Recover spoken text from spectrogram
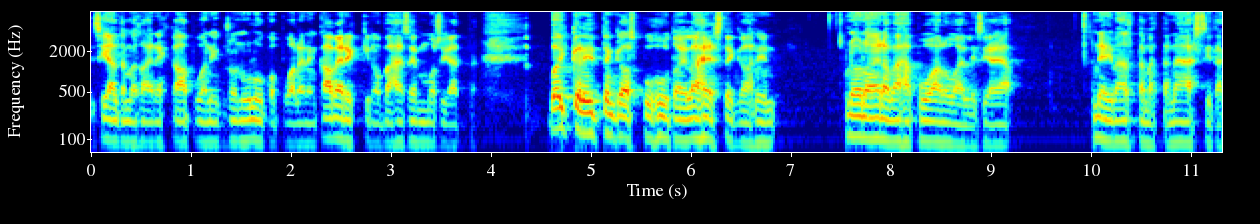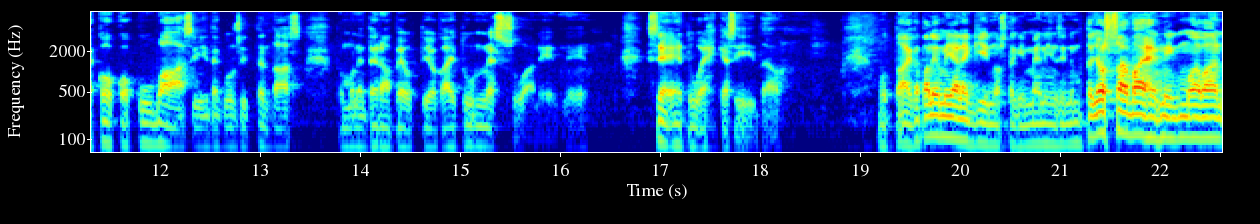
sieltä mä sain ehkä apua, niin kuin se on ulkopuolinen, kaverikin on vähän semmosia, että vaikka niiden kanssa puhuu tai läheisten kanssa, niin ne on aina vähän puolueellisia ja ne ei välttämättä näe sitä koko kuvaa siitä, kun sitten taas tuommoinen terapeutti, joka ei tunne sua, niin, niin se etu ehkä siitä on. Mutta aika paljon mielenkiinnostakin menin sinne. Mutta jossain vaiheessa, niin kun, mä vaan,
